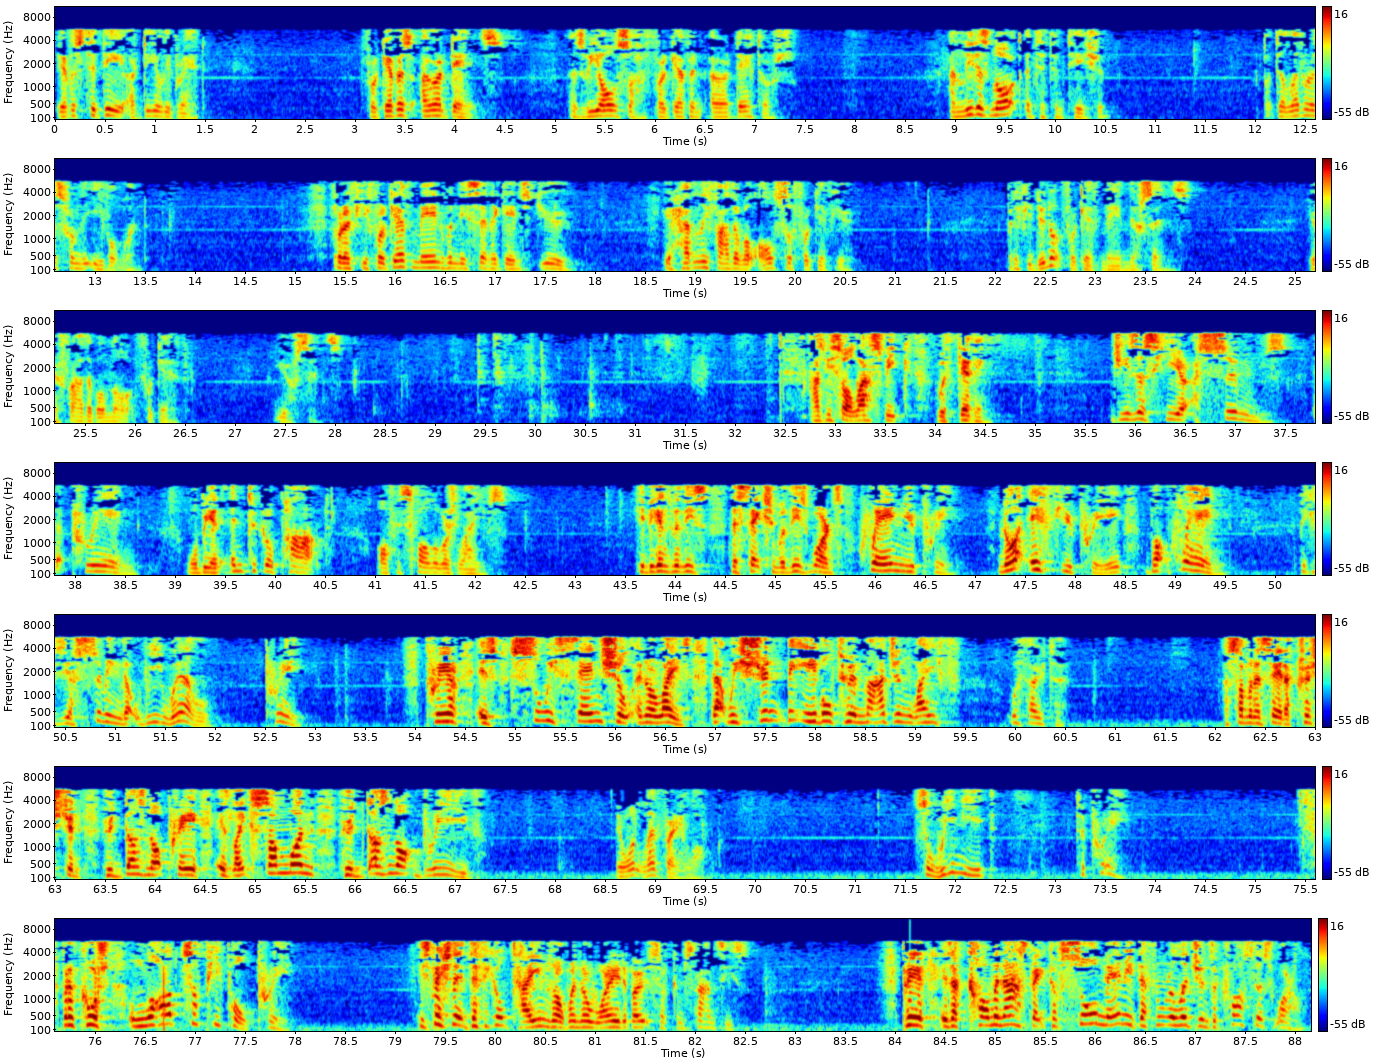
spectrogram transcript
Give us today our daily bread. Forgive us our debts, as we also have forgiven our debtors. And lead us not into temptation, but deliver us from the evil one. For if you forgive men when they sin against you, your heavenly Father will also forgive you. But if you do not forgive men their sins, your Father will not forgive your sins. As we saw last week with giving, Jesus here assumes that praying will be an integral part of his followers' lives. He begins with these, this section with these words, when you pray. Not if you pray, but when. Because he's assuming that we will pray. Prayer is so essential in our lives that we shouldn't be able to imagine life without it. As someone has said, a Christian who does not pray is like someone who does not breathe. They won't live very long. So we need to pray. But of course, lots of people pray. Especially at difficult times or when they're worried about circumstances. Prayer is a common aspect of so many different religions across this world.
